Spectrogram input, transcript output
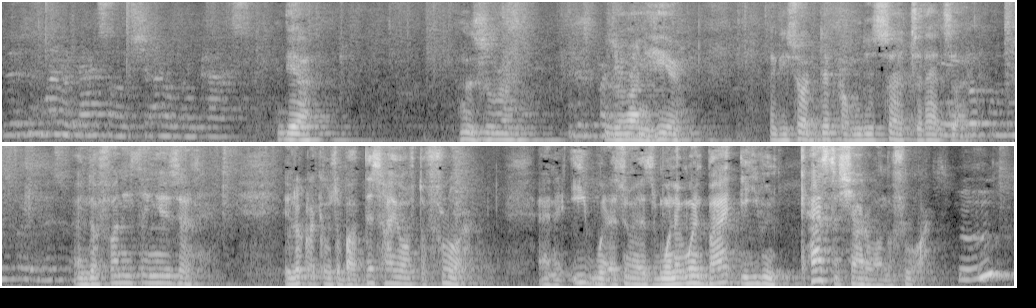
This is the the. It was around, This around here. Like you saw it dip from this side to that Yeah, side. this way this way. And the funny thing is that it looked like it was about this high off the floor. And it even, as soon as when it went by, it even cast a shadow on the floor. Mm-hmm. Doritos.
